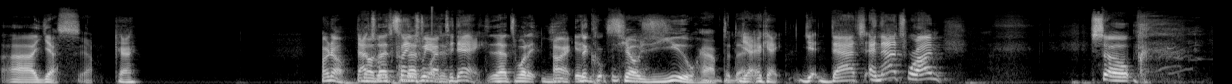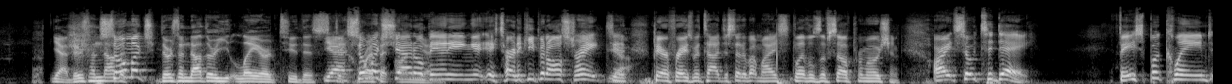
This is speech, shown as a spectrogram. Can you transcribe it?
Uh, yes. Yeah. Okay. Or no, that's No, what it claims we have it- today. That's what it, All right, it the- shows you have today. Yeah, okay. Yeah, that's and that's where I'm so Yeah, there's another. So much- There's another layer to this. yeah, so much shadow onion. banning. It's hard to keep it all straight. To Yeah. paraphrase what Todd just said about my levels of self promotion. All right, so today, Facebook claimed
